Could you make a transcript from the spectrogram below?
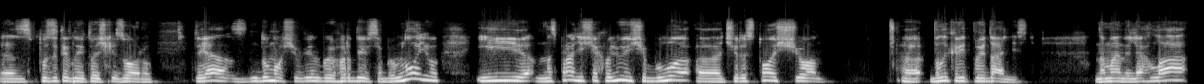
е, з позитивної точки зору. То я думав, що він би гордився би мною. І насправді ще хвилююче було е, через те, що е, велика відповідальність на мене лягла.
